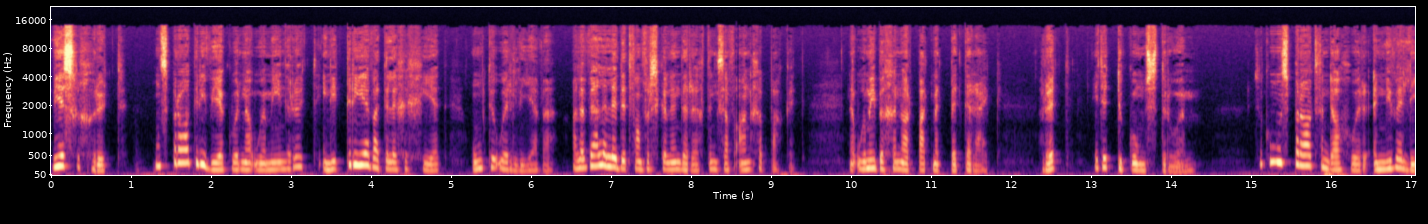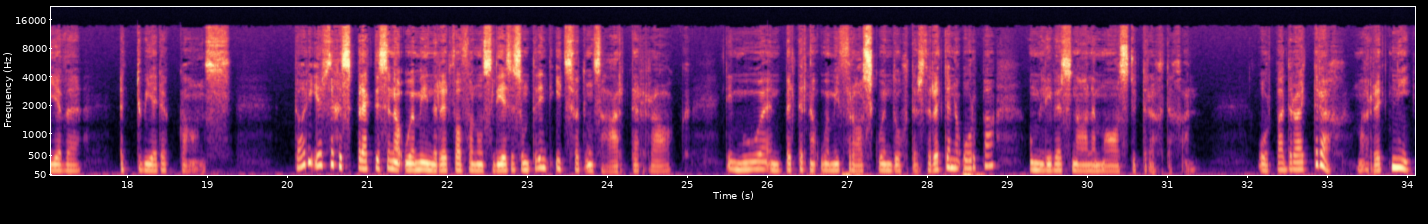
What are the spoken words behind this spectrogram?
Wees gegroet. Ons praat hierdie week oor Naomi en Rut en die tree wat hulle gegee het om te oorlewe, alhoewel hulle dit van verskillende rigtings af aangepak het. Naomi begin haar pad met bitterheid. Rut het 'n toekomsdroom. So kom ons praat vandag oor 'n nuwe lewe, 'n tweede kans. Daardie eerste gesprek tussen Naomi en Rut waarvan ons lees is omtrent iets wat ons harte raak. Die moe en bitter Naomi vra skoondogters Rut en Orpa om liewers na hulle ma's toe terug te gaan. Orpa draai terug, maar Rut nie.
